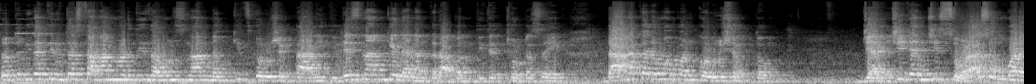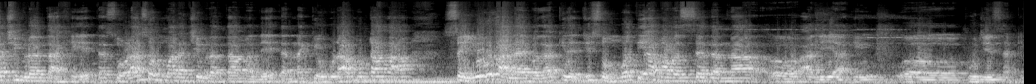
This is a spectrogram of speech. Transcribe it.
तर तुम्ही त्या तीर्थस्थानांवरती जाऊन स्नान नक्कीच करू शकता. आणि तिथे स्नान केल्यानंतर आपण तिथे छोटस एक दानकर्म पण करू शकतो. ज्यांची ज्यांची सोळा सोमवाराची व्रत आहे त्या सोळा सोमवाराची व्रतामध्ये त्यांना केवढा मोठा हा संयोग आलाय बघा की त्यांची सोमवती अमावस्या त्यांना आली आहे अं, पूजेसाठी.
